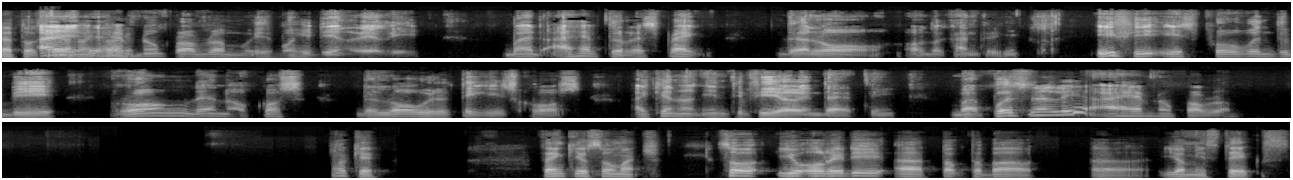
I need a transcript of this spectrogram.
Datuk Sri I Anwar have no problem with Muhyiddin really, but I have to respect the law of the country. If he is proven to be wrong, then of course the law will take its course. I cannot interfere in that thing. But personally, I have no problem. Okay. Thank you so much. So you already uh, talked about uh, your mistakes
